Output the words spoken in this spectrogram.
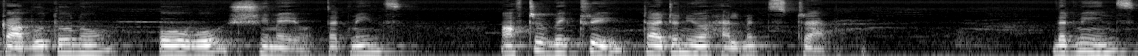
kabuto no o wo shimeyo. That means after victory, tighten your helmet strap. That means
